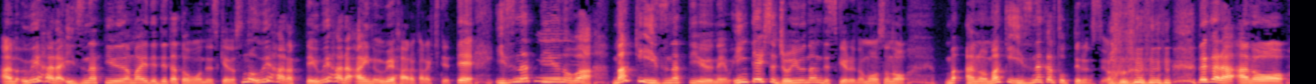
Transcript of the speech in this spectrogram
あの、上原伊豆なっていう名前で出たと思うんですけど、その上原って上原愛の上原から来てて、伊豆なっていうのは、牧伊豆なっていうね、引退した女優なんですけれども、その、ま、あの、牧伊豆なから撮ってるんですよ。だから、あの、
